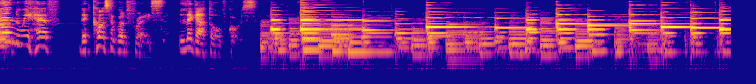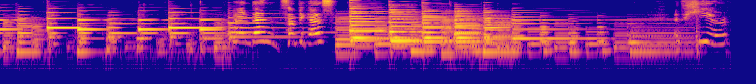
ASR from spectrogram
and we have the consequent phrase, legato of course. Then. And here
